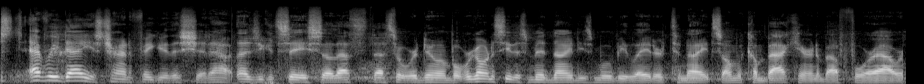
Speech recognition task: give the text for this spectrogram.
Just every day is trying to figure this shit out, as you can see. So that's that's what we're doing. But we're going to see this mid '90s movie later tonight. So I'm gonna come back here in about four hours.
